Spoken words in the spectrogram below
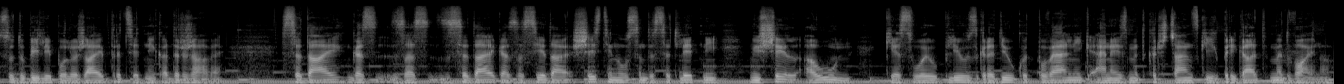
so dobili položaj predsednika države. Sedaj ga, za, sedaj ga zaseda 86-letni Mišel Aoun, ki je svoj vpliv zgradil kot poveljnik ene izmed krščanskih brigad med vojno.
